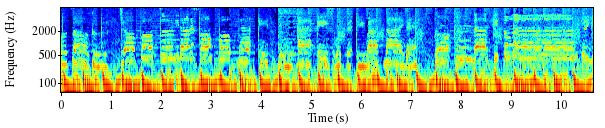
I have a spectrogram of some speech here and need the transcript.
情報つにられそうもないうん愛そうって言わないでこんな人なんだよ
